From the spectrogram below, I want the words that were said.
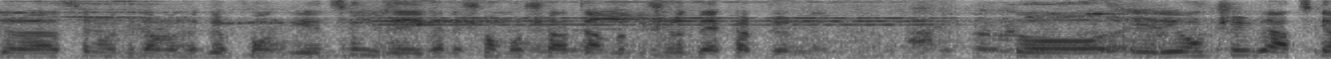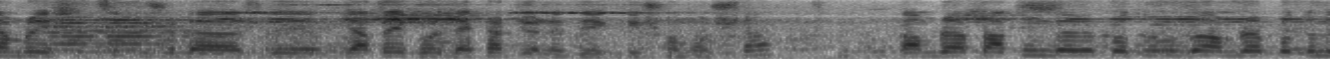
যারা আছেন, ওদেরকে আমাদেরকে ফোন দিয়েছেন যে এখানে সমস্যা আছে, আমরা বিষয়টা দেখার জন্য। তো এরই অংশ হিসেবে আজকে আমরা এসেছি বিষয়টা আসলে যাচাই করে দেখার জন্য যে কী সমস্যা। তো আমরা প্রাথমিকভাবে প্রথমত, আমরা প্রথমে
